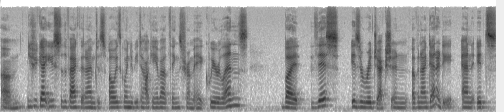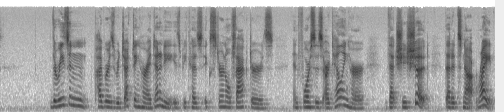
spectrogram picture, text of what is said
Um, you should get used to the fact that I'm just always going to be talking about things from a queer lens, but this is a rejection of an identity, and it's the reason Piper is rejecting her identity is because external factors and forces are telling her that she should, that it's not right,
